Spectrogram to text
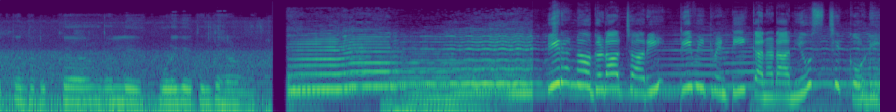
ಅತ್ಯಂತ ದುಃಖದಲ್ಲಿ ಮುಳುಗೈತಿ ಅಂತ ಹೇಳೋಣ. Iranna Gadachari, TV twenty, Kannada news Chikkodi.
